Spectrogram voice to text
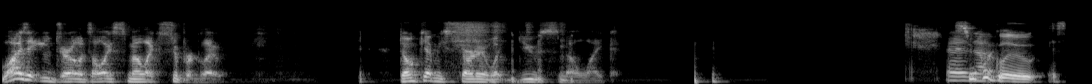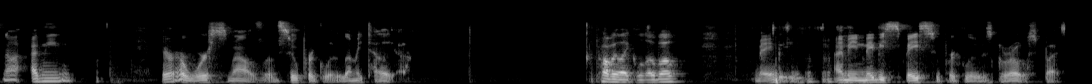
Why is it you drones always smell like super glue? Don't get me started on what you smell like. And, super uh, glue is not, I mean, there are worse smells than super glue, let me tell you. Probably like Lobo. Maybe. I mean, maybe space super glue is gross, but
